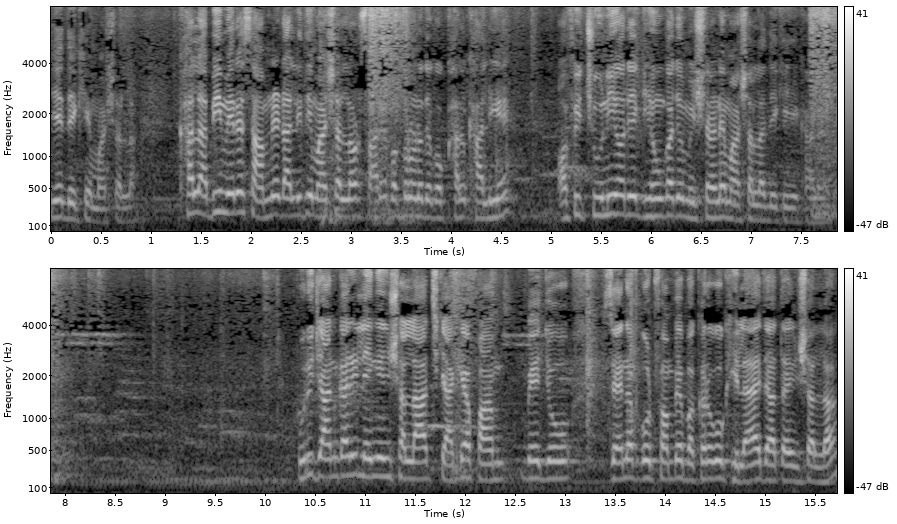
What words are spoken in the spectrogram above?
ये देखिए माशाल्लाह। खल अभी मेरे सामने डाली थी, माशाल्लाह, और सारे बकरों ने देखो खल खा लिए और फिर चूनी और ये गेहूँ का जो मिश्रण है, माशाल्लाह, देखिए ये खाने। पूरी जानकारी लेंगे इनशाला आज क्या क्या फार्म पे, जो जैनब गोट फार्म पे बकरों को खिलाया जाता है इनशाला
